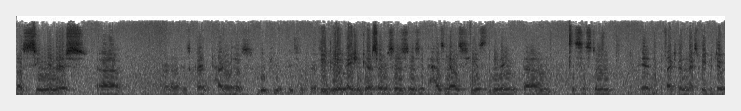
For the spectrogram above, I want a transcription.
a senior nurse, uh, I don't know what his current title is. VP of Patient Care. VP of Patient Care Services has has announced he is leaving um, the system in- effective in the next week or two.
